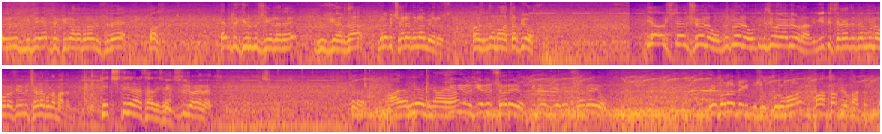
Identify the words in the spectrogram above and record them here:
gördüğünüz gibi hep dökülüyor arabaların üstüne. Bak hep dökülmüş yerlere rüzgarda. Buna bir çare bulamıyoruz. Karşımızda muhatap yok. Ya işte şöyle oldu, böyle oldu. Bizi uyarıyorlar. 7 senedir ben bununla uğraşıyorum, bir çare bulamadım. Geçiştiriyorlar sadece. Yetiştiriyor evet. Ayarlıyor binaya. Gidiyoruz, geliyoruz, çare yok. Gidiyoruz, geliyoruz, çare yok. Defalarca gitmişim kuruma. Mahtap yok karşımızda.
